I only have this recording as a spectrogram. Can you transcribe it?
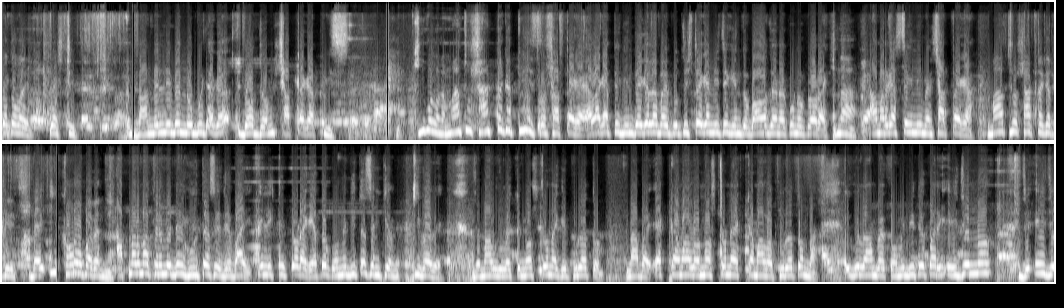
কত ভাই? কস্টিক বান্ডেল নেবেন নব্বই টাকা দশজন ষাট টাকা পিস কি বলো না মাত্র ষাট টাকা পিস মাত্র ষাট টাকা। এলাকাতে কিনতে গেলে ভাই পঁচিশ টাকা নিচে কিন্তু পাওয়া যায় না কোনো প্রোডাক্ট না। আমার কাছ থেকে নিবেন ষাট টাকা। মাত্র ষাট টাকা পিস ভাই খবর পাবেন না। আপনার মাথার মধ্যে ঘুরতেছে যে ভাই ইলেকট্রিক প্রোডাক্ট এত কমে দিতেছেন কীভাবে? যে মালগুলো কি নষ্ট নাকি পুরাতন? না ভাই একটা মালও নষ্ট না একটা মালও পুরাতন না। এগুলো আমরা কমে দিতে পারি। এই জন্য যে এই যে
